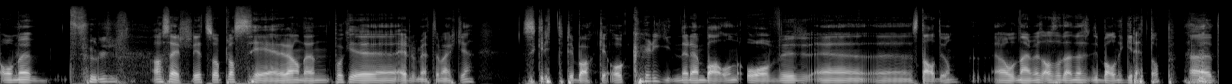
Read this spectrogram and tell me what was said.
og med full av selvtillit så plasserer han den på 11-metermerket. Skritter tilbake og kliner den ballen over eh, eh, stadion. Nærmest, altså den, Ballen gikk rett opp. Eh,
